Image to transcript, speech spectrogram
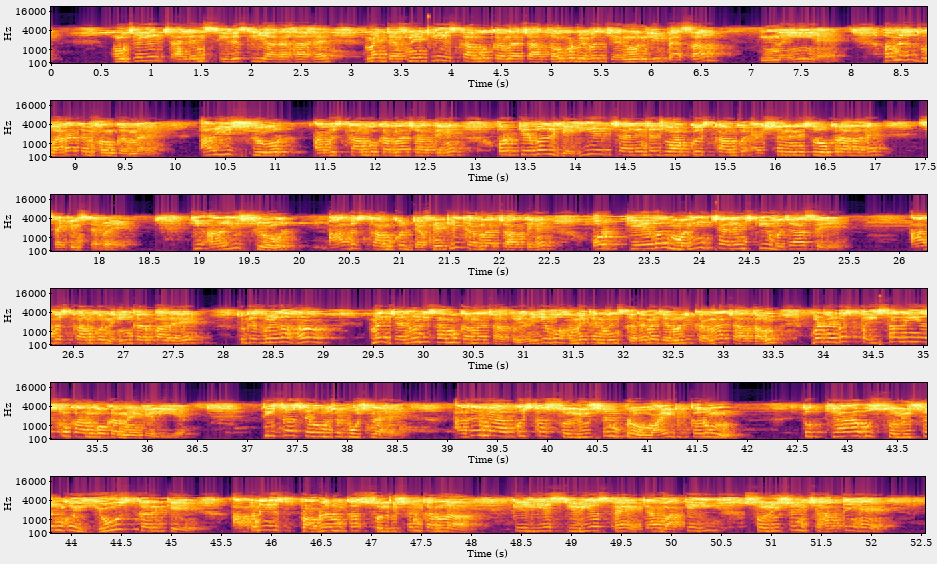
मुझे ये चैलेंज सीरियसली आ रहा है। मैं डेफिनेटली इस काम को करना चाहता हूँ बट मेरे पास जेनुअनली पैसा नहीं है। अब हमने दोबारा कंफर्म करना है। आर यू श्योर आप इस काम को करना चाहते हैं? और केवल यही एक चैलेंज है जो आपको इस काम को एक्शन लेने से रोक रहा है। सेकेंड स्टेप है कि आर यू श्योर आप इस काम को डेफिनेटली करना चाहते हैं? और केवल मनी चैलेंज की वजह से आप इस काम को नहीं कर पा रहे? तो कैसे बोलेगा हाँ मैं जेनुअली इस काम को करना चाहता हूँ। यानी कि वो हमें कन्विंस कर रहे हैं, मैं जेनुअली करना चाहता हूँ बट मेरे पास पैसा नहीं है इसको काम को करने के लिए। तीसरा स्टेप मुझे पूछना है, अगर मैं आपको इसका सोल्यूशन प्रोवाइड करूँ तो क्या आप उस सॉल्यूशन को यूज़ करके अपने इस प्रॉब्लम का सॉल्यूशन करना के लिए सीरियस है। क्या वाकई ही सोल्यूशन चाहते हैं?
